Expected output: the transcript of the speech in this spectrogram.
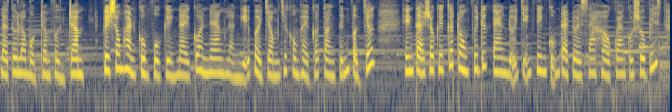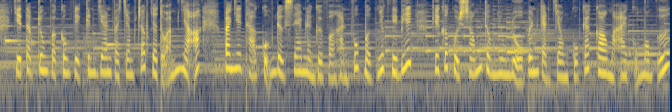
là tôi lo 100%. Việc song hành cùng vụ kiện này của anh An là nghĩa vợ chồng chứ không hề có toan tính vật chất. Hiện tại sau khi kết hôn với Đức An, nữ diễn viên cũng đã rời xa hào quang của showbiz, chỉ tập trung vào công việc kinh doanh và chăm sóc cho tổ ấm nhỏ. Phan Như Thảo cũng được xem là người vợ hạnh phúc bậc nhất khi biết khi có cuộc sống trong nhung lụa bên cạnh chồng của các con mà ai cũng mong ước.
